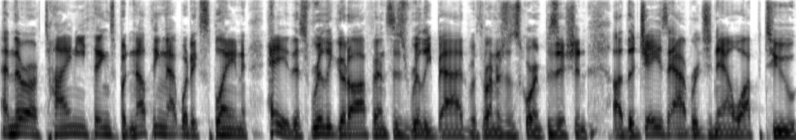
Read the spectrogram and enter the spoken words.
and there are tiny things, but nothing that would explain, hey, this really good offense is really bad with runners in scoring position. Uh, the Jays average now up to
